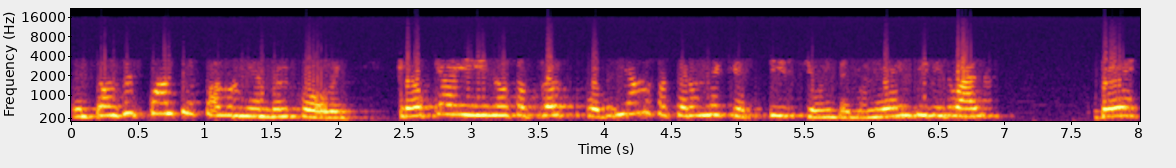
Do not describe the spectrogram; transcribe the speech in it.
Entonces, ¿cuánto está durmiendo el joven? Creo que ahí nosotros podríamos hacer un ejercicio de manera individual de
